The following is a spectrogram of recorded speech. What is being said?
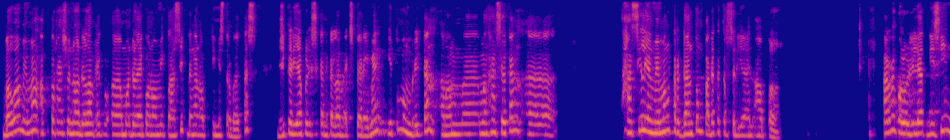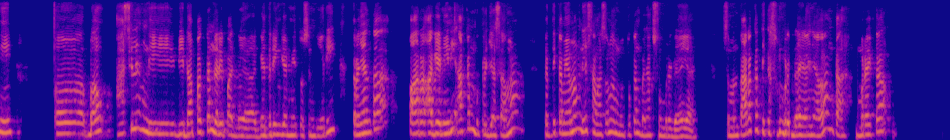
bahwa memang aktor rasional dalam eh, model ekonomi klasik dengan optimis terbatas, jika diaplikasikan ke dalam eksperimen, itu memberikan eh, menghasilkan eh, hasil yang memang tergantung pada ketersediaan apel. Karena kalau dilihat di sini, uh, bahwa hasil yang didapatkan daripada gathering game itu sendiri ternyata para agen ini akan bekerja sama ketika memang dia sama-sama membutuhkan banyak sumber daya. Sementara ketika sumber dayanya langka, mereka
